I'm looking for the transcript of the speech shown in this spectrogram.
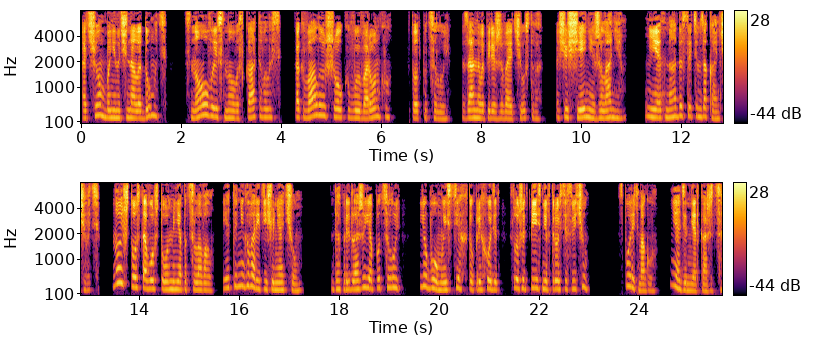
О чем бы ни начинала думать, снова и снова скатывалась, как валую шелковую воронку в тот поцелуй, заново переживая чувства, ощущения, желания. Нет, надо с этим заканчивать. Ну и что с того, что он меня поцеловал? Это не говорит еще ни о чем. Да предложи я поцелуй любому из тех, кто приходит слушать песни в трости свечу. Спорить могу, ни один не откажется,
